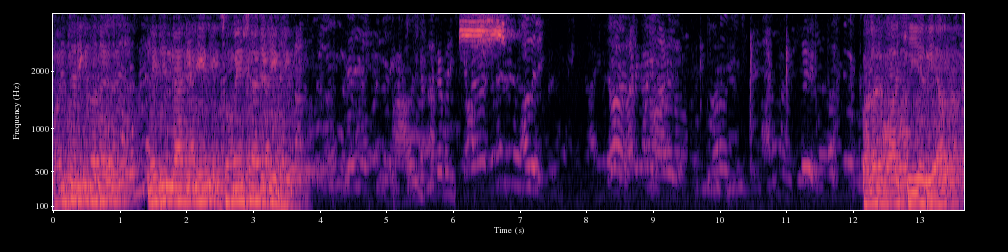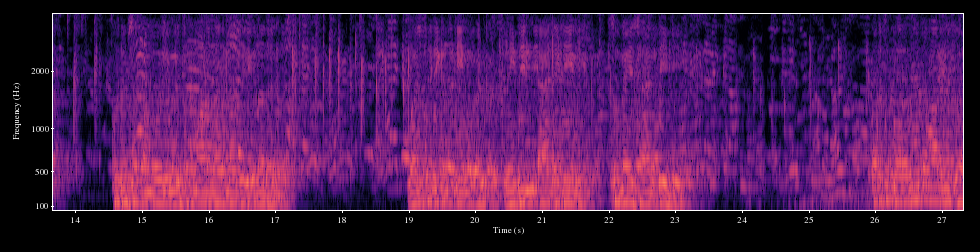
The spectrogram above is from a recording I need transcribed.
മത്സരിക്കുന്നത് നിതിൻ ആന്റണിയും സുമേഷ് ആന്റണിയും വളരെ വാശിയേറിയ പുരുഷ കമ്പോലി മത്സരമാണ് നടന്നുകൊണ്ടിരിക്കുന്നത്. മത്സരിക്കുന്ന ടീമുകൾ Nithin and team Sumesh and team കുറച്ച് പുറകോട്ട് മാറി നിൽക്കുക.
